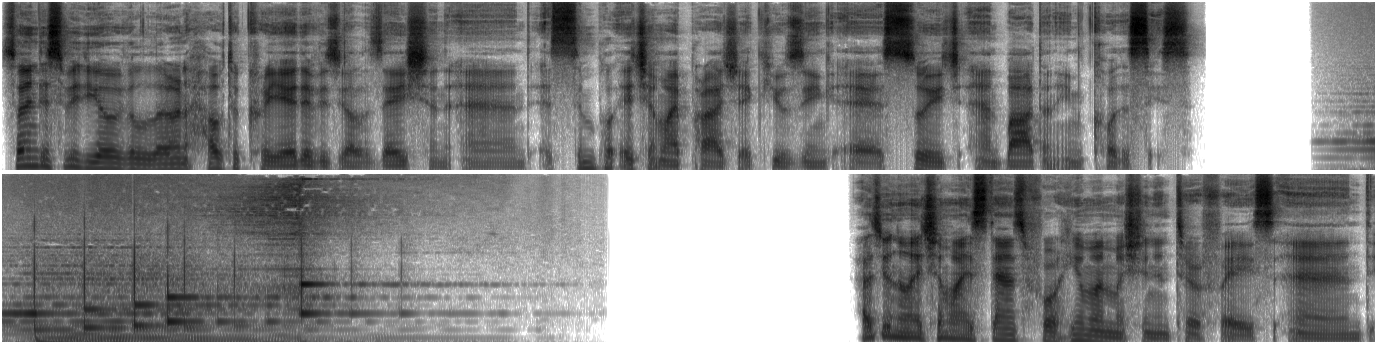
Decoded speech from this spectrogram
So in this video we will learn how to create a visualization and a simple HMI project using a switch and button in Codesys. As you know, HMI stands for Human Machine Interface and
